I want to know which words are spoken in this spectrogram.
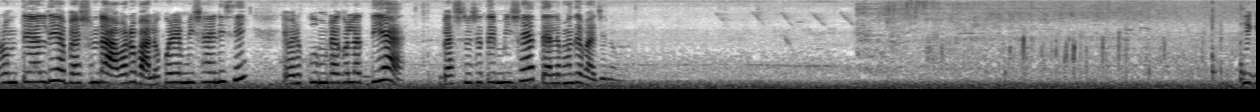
গরম তেল দিয়ে বেসনটা আবারও ভালো করে মিশাই নিছি। এবারে কুমড়াগুলো দিয়ে বেসনের সাথে মিশিয়ে তেলের মধ্যে ভাজে নেব। ঠিক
